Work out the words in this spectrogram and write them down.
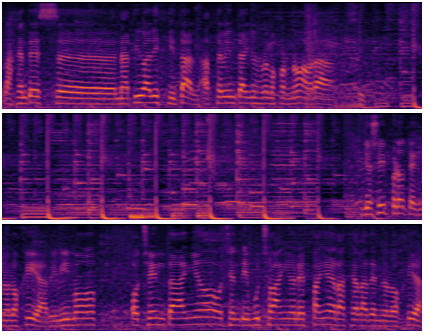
La gente es eh, nativa digital, hace 20 años a lo mejor no, ahora sí. Yo soy pro tecnología, vivimos 80 años, 80 y muchos años en España gracias a la tecnología.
